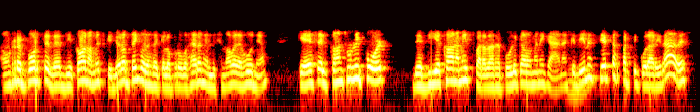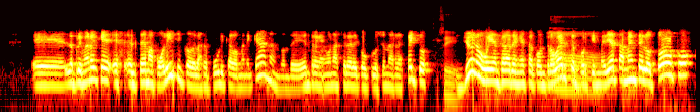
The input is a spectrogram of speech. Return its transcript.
a un reporte de The Economist, que yo lo tengo desde que lo produjeron el 19 de junio, que es el Country Report de The Economist para la República Dominicana, que tiene ciertas particularidades. Eh, lo primero es que es el tema político de la República Dominicana, en donde entran en una serie de conclusiones al respecto. Yo no voy a entrar en esa controversia porque inmediatamente lo toco.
